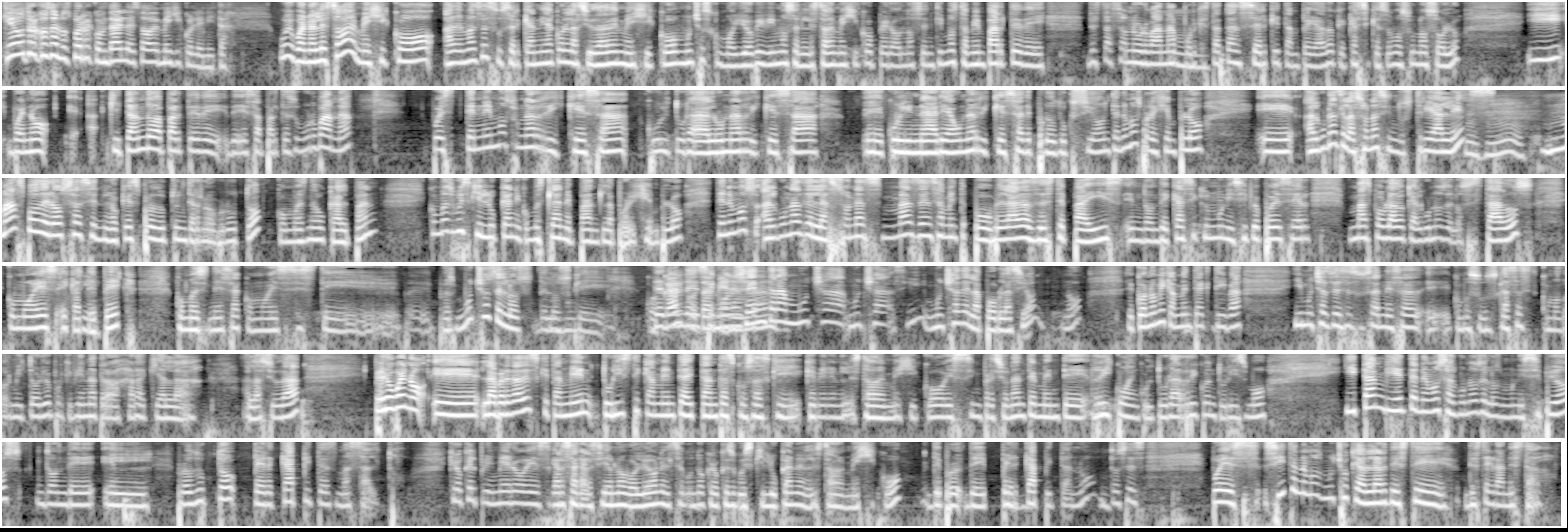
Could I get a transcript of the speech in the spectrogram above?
¿Qué otra cosa nos puede recomendar el Estado de México, Lenita? Muy bueno, el Estado de México, además de su cercanía con la Ciudad de México, muchos como yo vivimos en el Estado de México, pero nos sentimos también parte de, de esta zona urbana Mm. porque está tan cerca y tan pegado que casi que somos uno solo. Y bueno, eh, ah, quitando aparte de, de esa parte suburbana, pues tenemos una riqueza cultural, una riqueza eh, culinaria, una riqueza de producción. Tenemos, por ejemplo, eh, algunas de las zonas industriales más poderosas en lo que es Producto Interno Bruto, como es Naucalpan, como es Whisky Lucan y como es Tlanepantla, por ejemplo. Tenemos algunas de las zonas más densamente pobladas de este país, en donde casi que un municipio puede ser más poblado que algunos de los estados, como es Ecatepec, como es Nesa, como es este, pues muchos de los de los que de donde se también concentra mucha mucha sí mucha de la población no económicamente activa y muchas veces usan esa eh, como sus casas como dormitorio porque vienen a trabajar aquí a la a la ciudad pero bueno, eh, la verdad es que también turísticamente hay tantas cosas que, que ver en el Estado de México. Es impresionantemente rico en cultura, rico en turismo. Y también tenemos algunos de los municipios donde el producto per cápita es más alto. Creo que el primero es Garza García, Nuevo León. El segundo creo que es Whisky en el Estado de México, de, de per cápita, ¿no? Entonces, pues sí tenemos mucho que hablar de este, de este gran estado.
